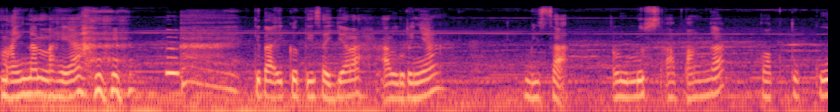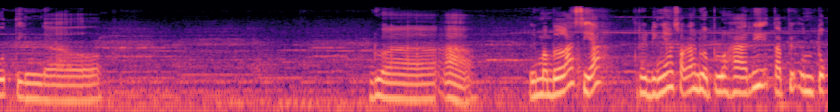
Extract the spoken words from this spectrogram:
mainan lah ya. Kita ikuti sajalah alurnya. Bisa lulus apa enggak? Waktuku tinggal 2 ah 15 ya. Tradingnya soalnya 20 hari tapi untuk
